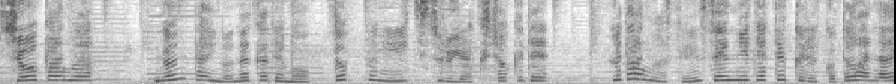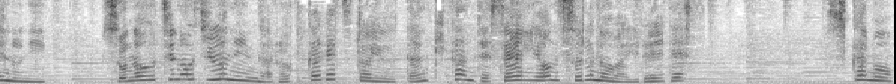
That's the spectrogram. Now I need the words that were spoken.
将官は、軍隊の中でもトップに位置する役職で、普段は戦線に出てくることはないのに、そのうちの10人が6ヶ月という短期間で1004するのは異例です。しかも、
